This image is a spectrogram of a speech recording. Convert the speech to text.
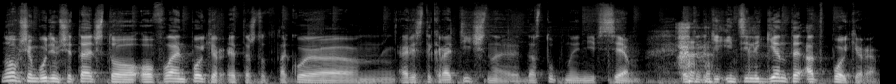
Ну, в общем, будем считать, что офлайн покер это что-то такое аристократичное, доступное не всем. Это такие интеллигенты от покера.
